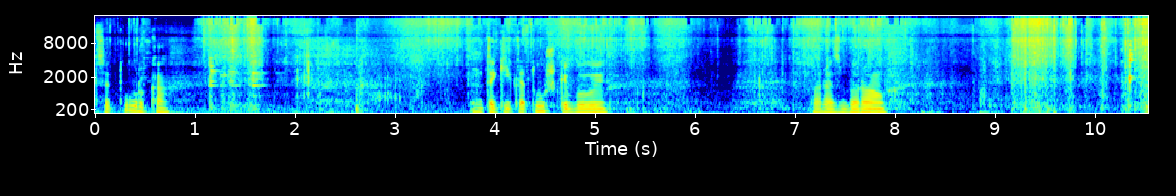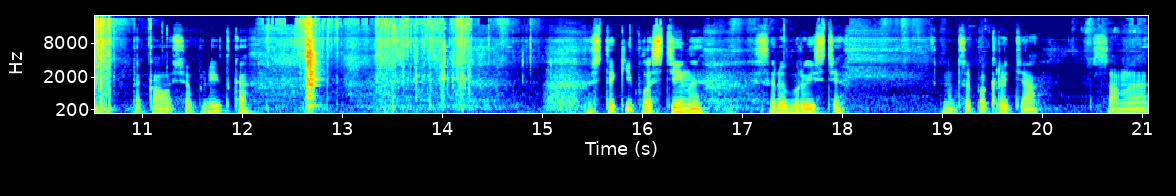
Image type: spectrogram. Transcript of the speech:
Це турка. Такі катушки були. Перезбирав. Така ось плітка. Ось такі пластини серебристі. Ну, це покриття. Саме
